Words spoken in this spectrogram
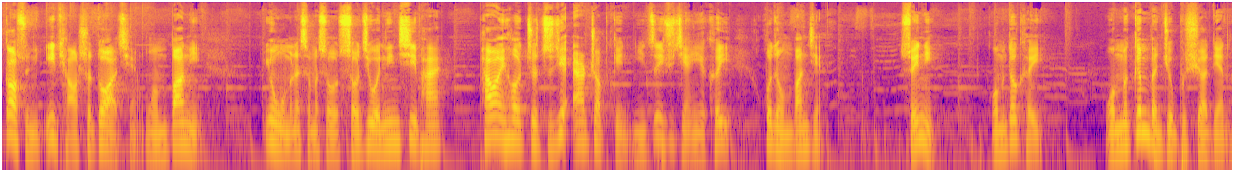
告诉你一条是多少钱，我们帮你用我们的什么手手机稳定器拍，拍完以后就直接 AirDrop 给你，你自己去剪也可以，或者我们帮你剪，随你，我们都可以，我们根本就不需要电脑，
